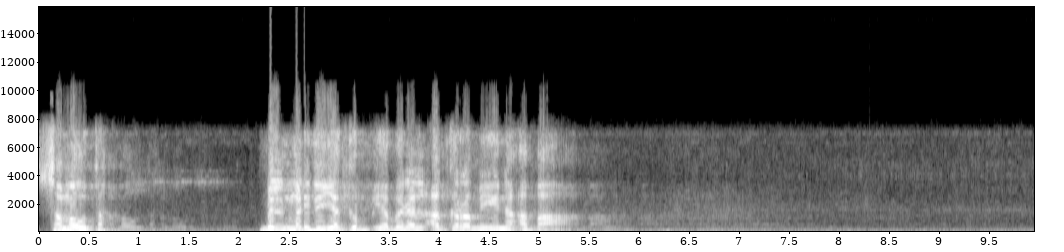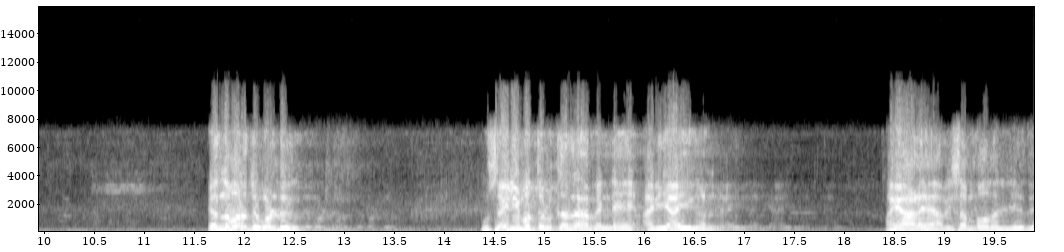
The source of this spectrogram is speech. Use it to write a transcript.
സമൗത്ത بالمجد يكب يا ابن الأكرمين أبا എന്ന് പറഞ്ഞുകൊണ്ട് മുസൈലിമത്തുൽ കസാബിന്റെ അനുയായികൾ അയാളെ അഭിസംബോധന ചെയ്ത്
